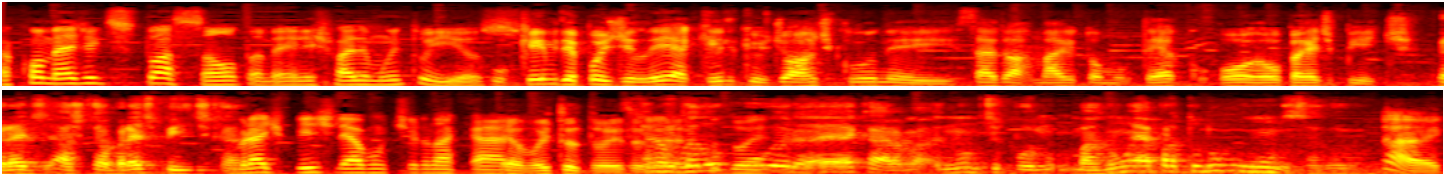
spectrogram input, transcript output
a comédia de situação também, eles fazem muito isso. O Game depois de ler é aquele que o George Clooney sai do armário e toma um teco, ou ou o Brad Pitt. Brad- acho que é o Brad Pitt, O cara. Brad Pitt leva um tiro na É cara. muito doido, É né? muita muito loucura, é, cara. Mas não, tipo, mas não é pra todo mundo, sacou? Ah, é-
